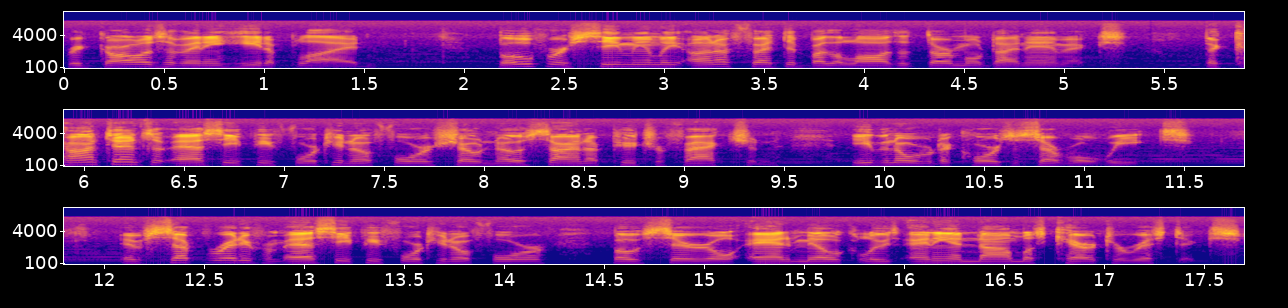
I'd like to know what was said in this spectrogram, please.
regardless of any heat applied. Both were seemingly unaffected by the laws of thermodynamics. The contents of SCP-1404 show no sign of putrefaction, even over the course of several weeks. If separated from SCP-1404, both cereal and milk lose any anomalous characteristics.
